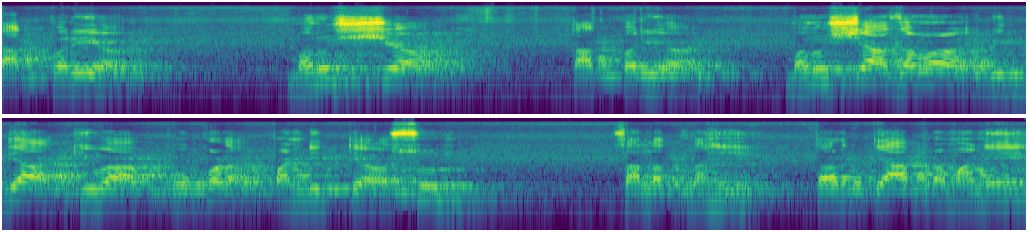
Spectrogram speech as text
तात्पर्य मनुष्य तात्पर्य मनुष्याजवळ विद्या किंवा पोकळ पांडित्य असून चालत नाही तर त्याप्रमाणे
